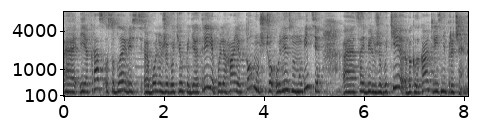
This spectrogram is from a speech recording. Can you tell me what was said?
Е, І якраз особливість е, болю в животі у педіатрії полягає в тому, що у різному віці е, цей біль в животі викликають різні причини.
